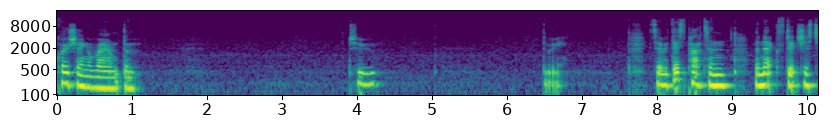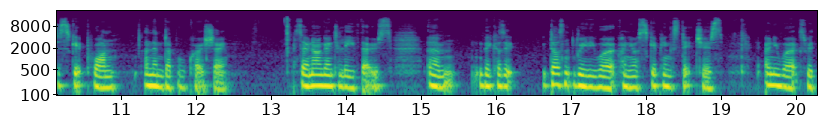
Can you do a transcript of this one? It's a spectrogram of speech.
crocheting around them. Two, three. So with this pattern, the next stitch is to skip one and then double crochet. So now I'm going to leave those um, because it it doesn't really work when you're skipping stitches. It only works with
